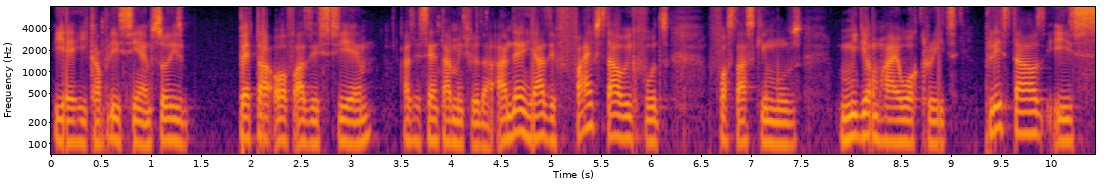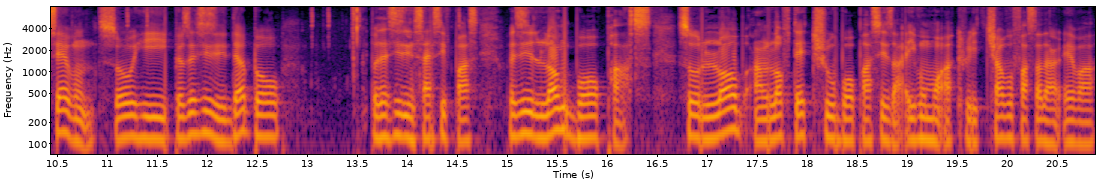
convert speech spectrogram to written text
yeah he can play cm so he's better off as a cm as a center midfielder and then he has a five star weak foot four star skill moves medium high work rate play styles is seven so he possesses a double possesses incisive pass possesses long ball pass so lob and lofted through ball passes are even more accurate, travel faster than ever,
